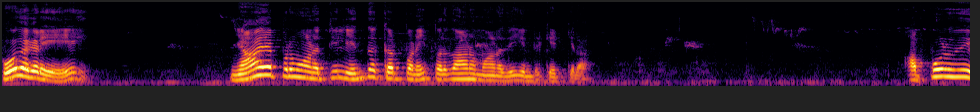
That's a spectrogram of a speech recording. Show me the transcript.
போதகரே நியாயப்பிரமாணத்தில் எந்த கற்பனை பிரதானமானது என்று கேட்கிறான். அப்பொழுது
